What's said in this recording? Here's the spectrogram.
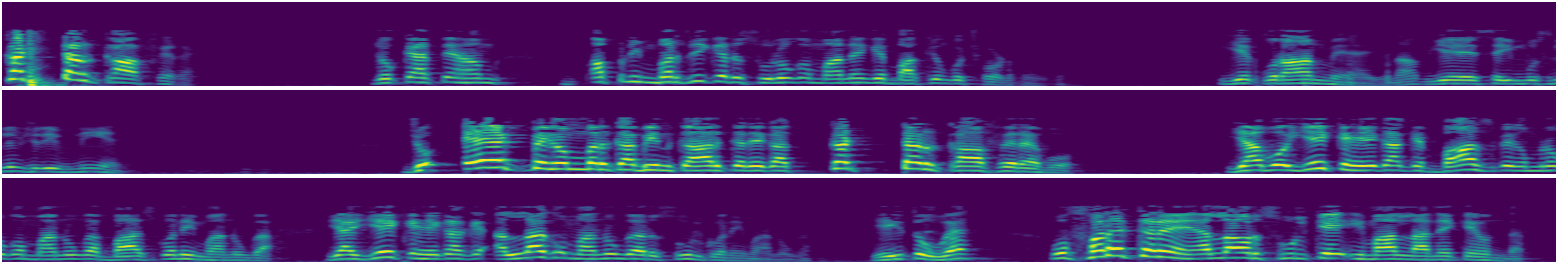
کٹر کافر ہیں، جو کہتے ہیں ہم اپنی مرضی کے رسولوں کو مانیں گے، باقیوں کو چھوڑ دیں گے۔ یہ قرآن میں ہے جناب، یہ صحیح مسلم شریف نہیں ہے۔ جو ایک پیغمبر کا بھی انکار کرے گا، کٹر کافر ہے وہ۔ یا وہ یہ کہے گا کہ بعض پیغمبروں کو مانوں گا، بعض کو نہیں مانوں گا۔ یا یہ کہے گا کہ اللہ کو مانوں گا، رسول کو نہیں مانوں گا۔ یہی تو ہوا ہے۔ وہ فرق کریں اللہ اور رسول کے ایمان لانے کے اندر۔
